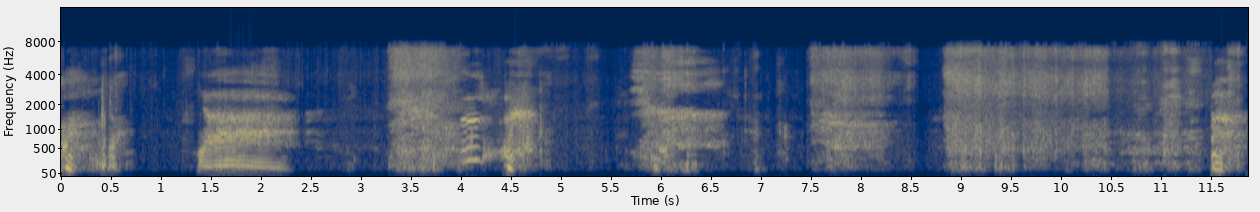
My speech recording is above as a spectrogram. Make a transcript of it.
어, 야. 야. 아,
